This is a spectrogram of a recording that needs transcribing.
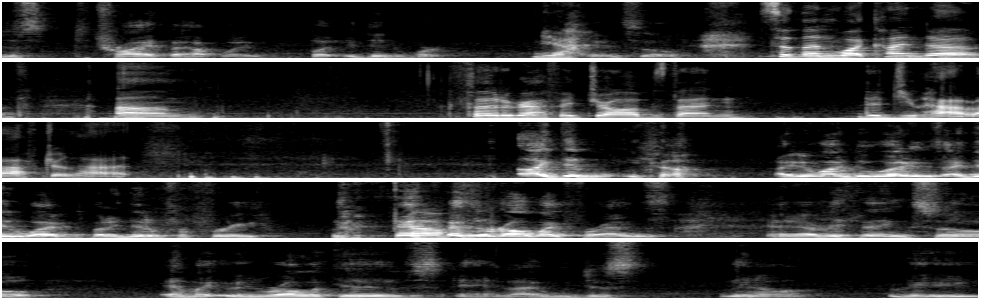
just to try it that way, but it didn't work. Yeah. And so. So then, what kind of um, photographic jobs then did you have after that? I did. Yeah, I didn't want to do weddings. I did weddings, but I did them for free because oh. they're all my friends and everything. So, and my and relatives, and I would just, you know, they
